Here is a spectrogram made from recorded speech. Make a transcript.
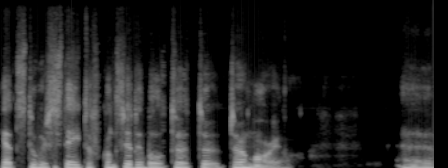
gets to a state of considerable turmoil uh,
